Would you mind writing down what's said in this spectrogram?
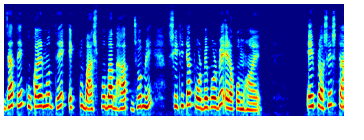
যাতে কুকারের মধ্যে একটু বাষ্প বা ভাপ জমে সিটিটা পড়বে পড়বে এরকম হয়। এই প্রসেসটা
